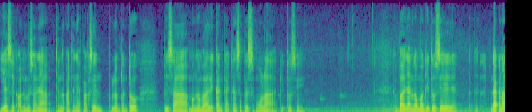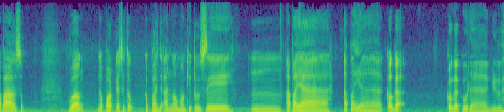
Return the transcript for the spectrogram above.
iya sih kalau misalnya dengan adanya vaksin belum tentu bisa mengembalikan keadaan seperti semula. Gitu sih kebanyakan ngomong gitu sih. Entah kenapa gua ngepodcast itu kebanyakan ngomong gitu sih. Hmm, apa ya? Apa ya? Kok gak kok gak kurang gitu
